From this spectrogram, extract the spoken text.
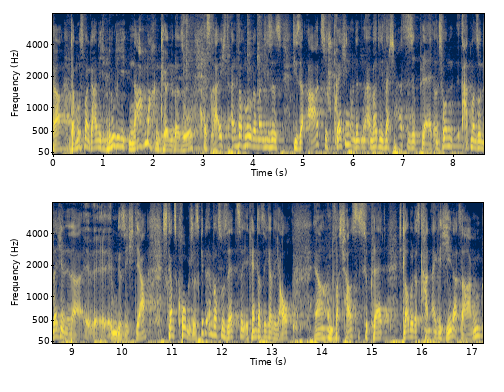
Ja, da muss man gar nicht Bully nachmachen können oder so. Es reicht einfach nur, wenn man dieses, diese Art zu sprechen und dann einfach die Verschärfe so blöd und schon hat man so ein Lächeln der, äh, im Gesicht. Ja, das ist ganz komisch. Es gibt einfach so Sätze, ihr kennt das sicherlich auch. Ja, und was schaust du so blöd? Ich glaube, das kann eigentlich jeder sagen.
